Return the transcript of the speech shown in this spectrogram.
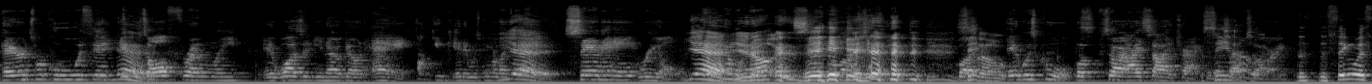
parents were cool with it. Yeah. It was all friendly. It wasn't, you know, going, "Hey, fuck you, kid." It was more like, Yeah. "Hey, Santa ain't real." yeah, Get you know. away. It's, But so it was cool. But sorry, I sidetracked. See, See, I'm sorry. The, the thing with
